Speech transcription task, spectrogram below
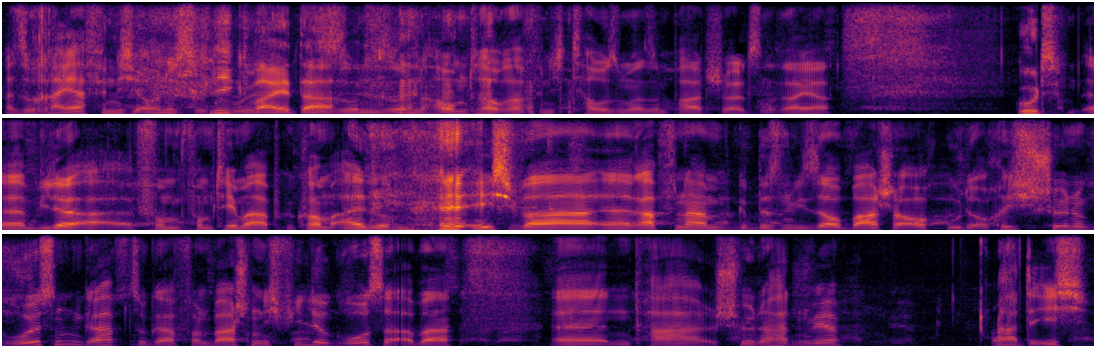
Also Reiher finde ich auch nicht so Flieg cool. weiter. Also so, ein, so ein Haumtaucher finde ich tausendmal sympathischer als ein Reiher. Gut, äh, wieder äh, vom, vom Thema abgekommen. Also, ich war, äh, Rapfen haben gebissen wie Sau, Barsche auch gut, auch richtig schöne Größen gehabt sogar von Barschen. Nicht viele große, aber äh, ein paar schöne hatten wir. Hatte ich,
